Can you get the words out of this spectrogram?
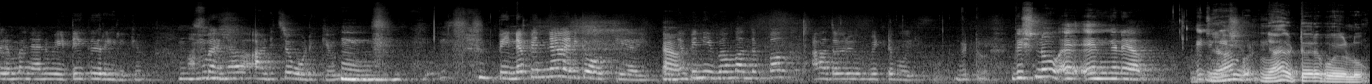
വരുമ്പോ ഞാൻ വീട്ടിൽ കയറിയിരിക്കും അമ്മ എന്നെ അടിച്ചു ഓടിക്കും. പിന്നെ പിന്നെ എനിക്ക് ഓക്കെ ആയി. പിന്നെ പിന്നെ ഇവൻ വന്നപ്പം അതൊരു വിട്ടുപോയി. വിട്ടു. വിഷ്ണു എങ്ങനെയാ? ഞാൻ ഞാൻ എട്ട് വരെ പോയുള്ളൂ.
